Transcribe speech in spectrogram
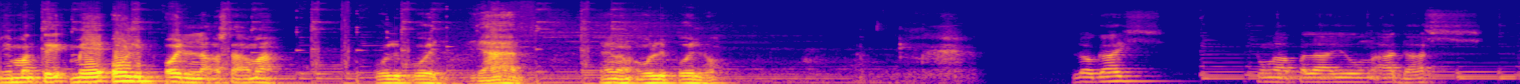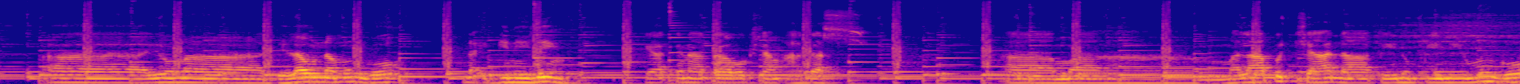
may, mante may olive oil na kasama. Olive oil. Yan. Yan ang olive oil. Oh. Hello guys. Ito nga pala yung adas. Uh, yung uh, dilaw na munggo na iginiling. Kaya tinatawag siyang adas. Uh, ma malapot siya na pinong-pino yung munggo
